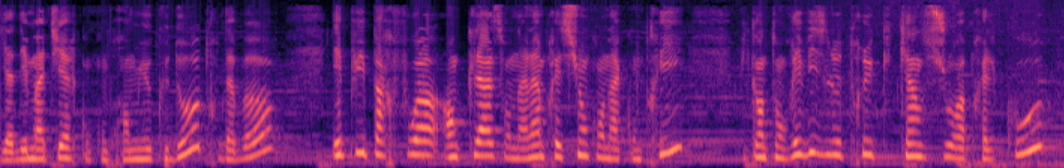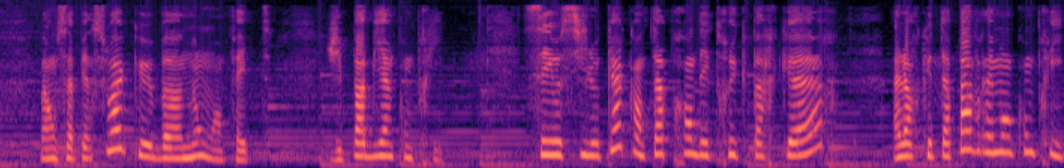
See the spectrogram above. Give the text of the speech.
y a des matières qu'on comprend mieux que d'autres d'abord, et puis parfois en classe on a l'impression qu'on a compris, puis quand on révise le truc 15 jours après le cours, ben on s'aperçoit que ben non en fait, j'ai pas bien compris. C'est aussi le cas quand tu apprends des trucs par cœur alors que t'as pas vraiment compris.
